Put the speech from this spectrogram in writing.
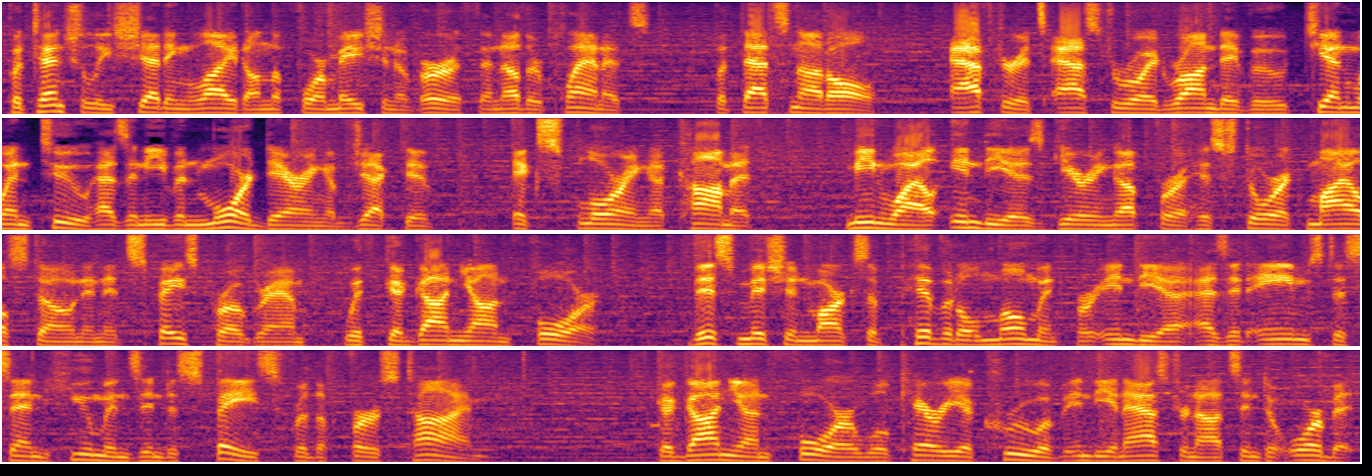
potentially shedding light on the formation of Earth and other planets, but that's not all. After its asteroid rendezvous, Tianwen-2 has an even more daring objective, exploring a comet. Meanwhile, India is gearing up for a historic milestone in its space program with Gaganyaan-4. This mission marks a pivotal moment for India as it aims to send humans into space for the first time. Gaganyaan 4 will carry a crew of Indian astronauts into orbit,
